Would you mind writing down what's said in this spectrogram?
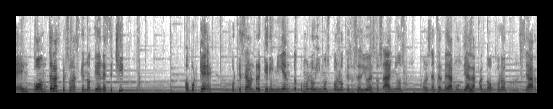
en contra de las personas que no tienen este chip. ¿O por qué? Porque será un requerimiento como lo vimos con lo que sucedió estos años con esta enfermedad mundial, la cual no puedo pronunciar,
